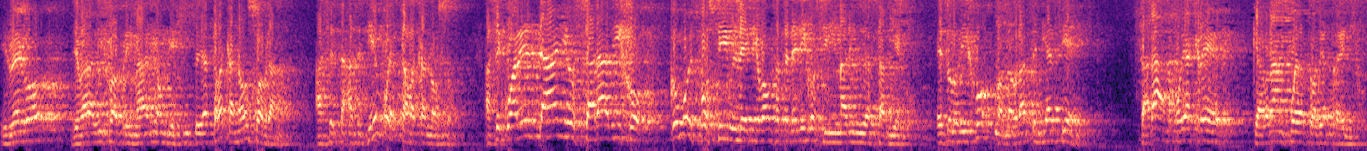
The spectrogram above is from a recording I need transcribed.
Y luego llevar al hijo a primaria, un viejito, ya estaba canoso Abraham. Hace, hace tiempo estaba canoso. Hace 40 años Sara dijo, ¿cómo es posible que vamos a tener hijos si mi marido ya está viejo? Eso lo dijo cuando Abraham tenía 100. Sara no podía creer que Abraham pueda todavía traer hijos.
